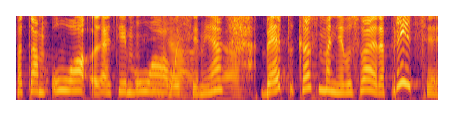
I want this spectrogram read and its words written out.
pat tam UA, tiem UA jā, visiem, jā. jā. Bet kas man jau vairāk priecē,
